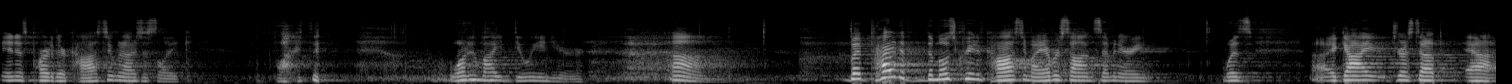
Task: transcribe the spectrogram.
in as part of their costume, and I was just like, what? what am I doing here? Um, but probably the, the most creative costume I ever saw in seminary was uh, a guy dressed up, uh,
